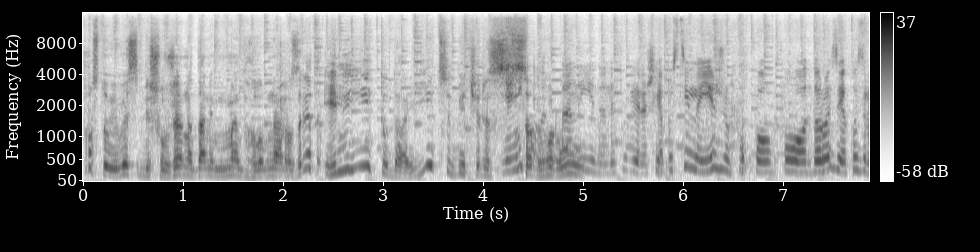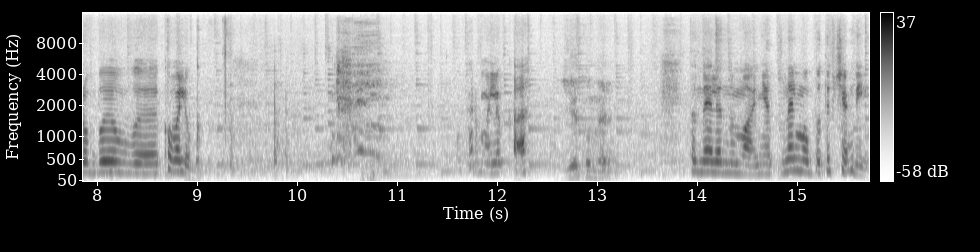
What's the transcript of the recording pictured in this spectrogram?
просто уяви собі, що вже на даний момент головна розрита, і не їдь туди, їдь собі через Я ніколи Садгору. туди не їду, не повіриш. Я постійно їжджу по, по, по дорозі, яку зробив е, Ковалюк. У Кармелюка. Є тунель? Тунеля немає. Ні, тунель мав бути в Чагрі.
